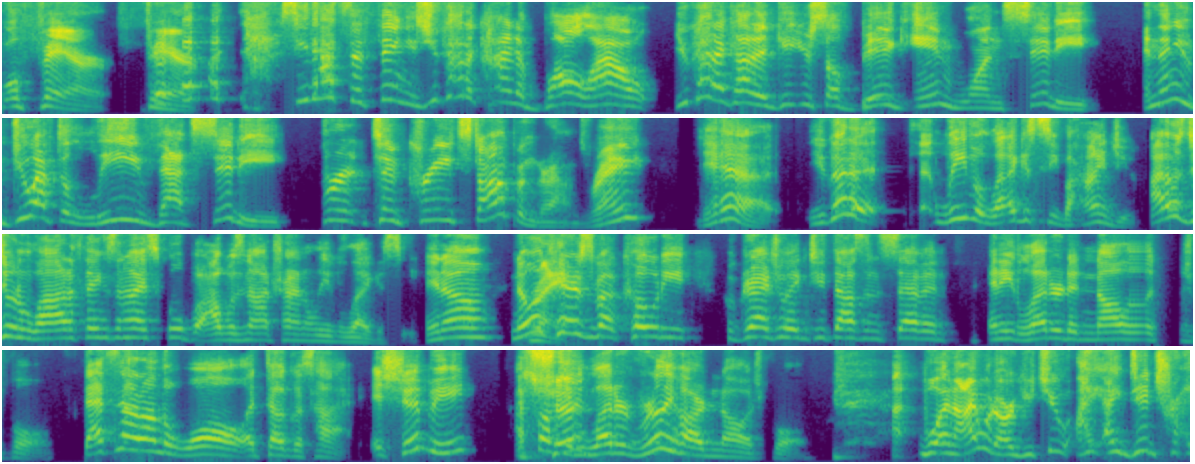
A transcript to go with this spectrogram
well, fair, fair. See, that's the thing is you got to kind of ball out. You kind of got to get yourself big in one city, and then you do have to leave that city for to create stomping grounds, right? Yeah. You got to leave a legacy behind you. I was doing a lot of things in high school, but I was not trying to leave a legacy. You know, no one Right. cares about Cody who graduated in 2007 and he lettered in Knowledge Bowl. That's not on the wall at Douglas High. It should be. I It fucking should. lettered really hard in Knowledge Bowl. Well, and I would argue too. I, I did try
